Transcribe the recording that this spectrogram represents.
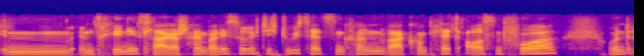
im, im Trainingslager scheinbar nicht so richtig durchsetzen können, war komplett außen vor und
